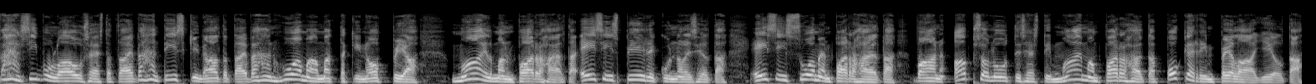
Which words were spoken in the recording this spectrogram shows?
vähän sivulauseesta tai vähän tiskin alta tai vähän huomaamattakin oppia maailman parhailta, ei siis piirikunnallisilta, ei siis Suomen parhailta, vaan absoluuttisesti maailman parhailta pokerin pelaajilta.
